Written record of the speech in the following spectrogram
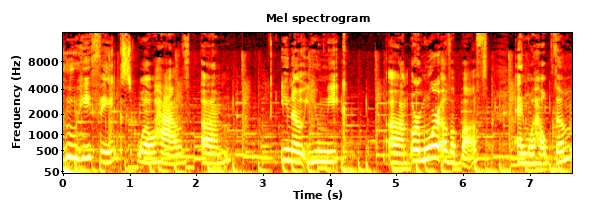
who he thinks will have, um, you know, unique um, or more of a buff and will help them.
